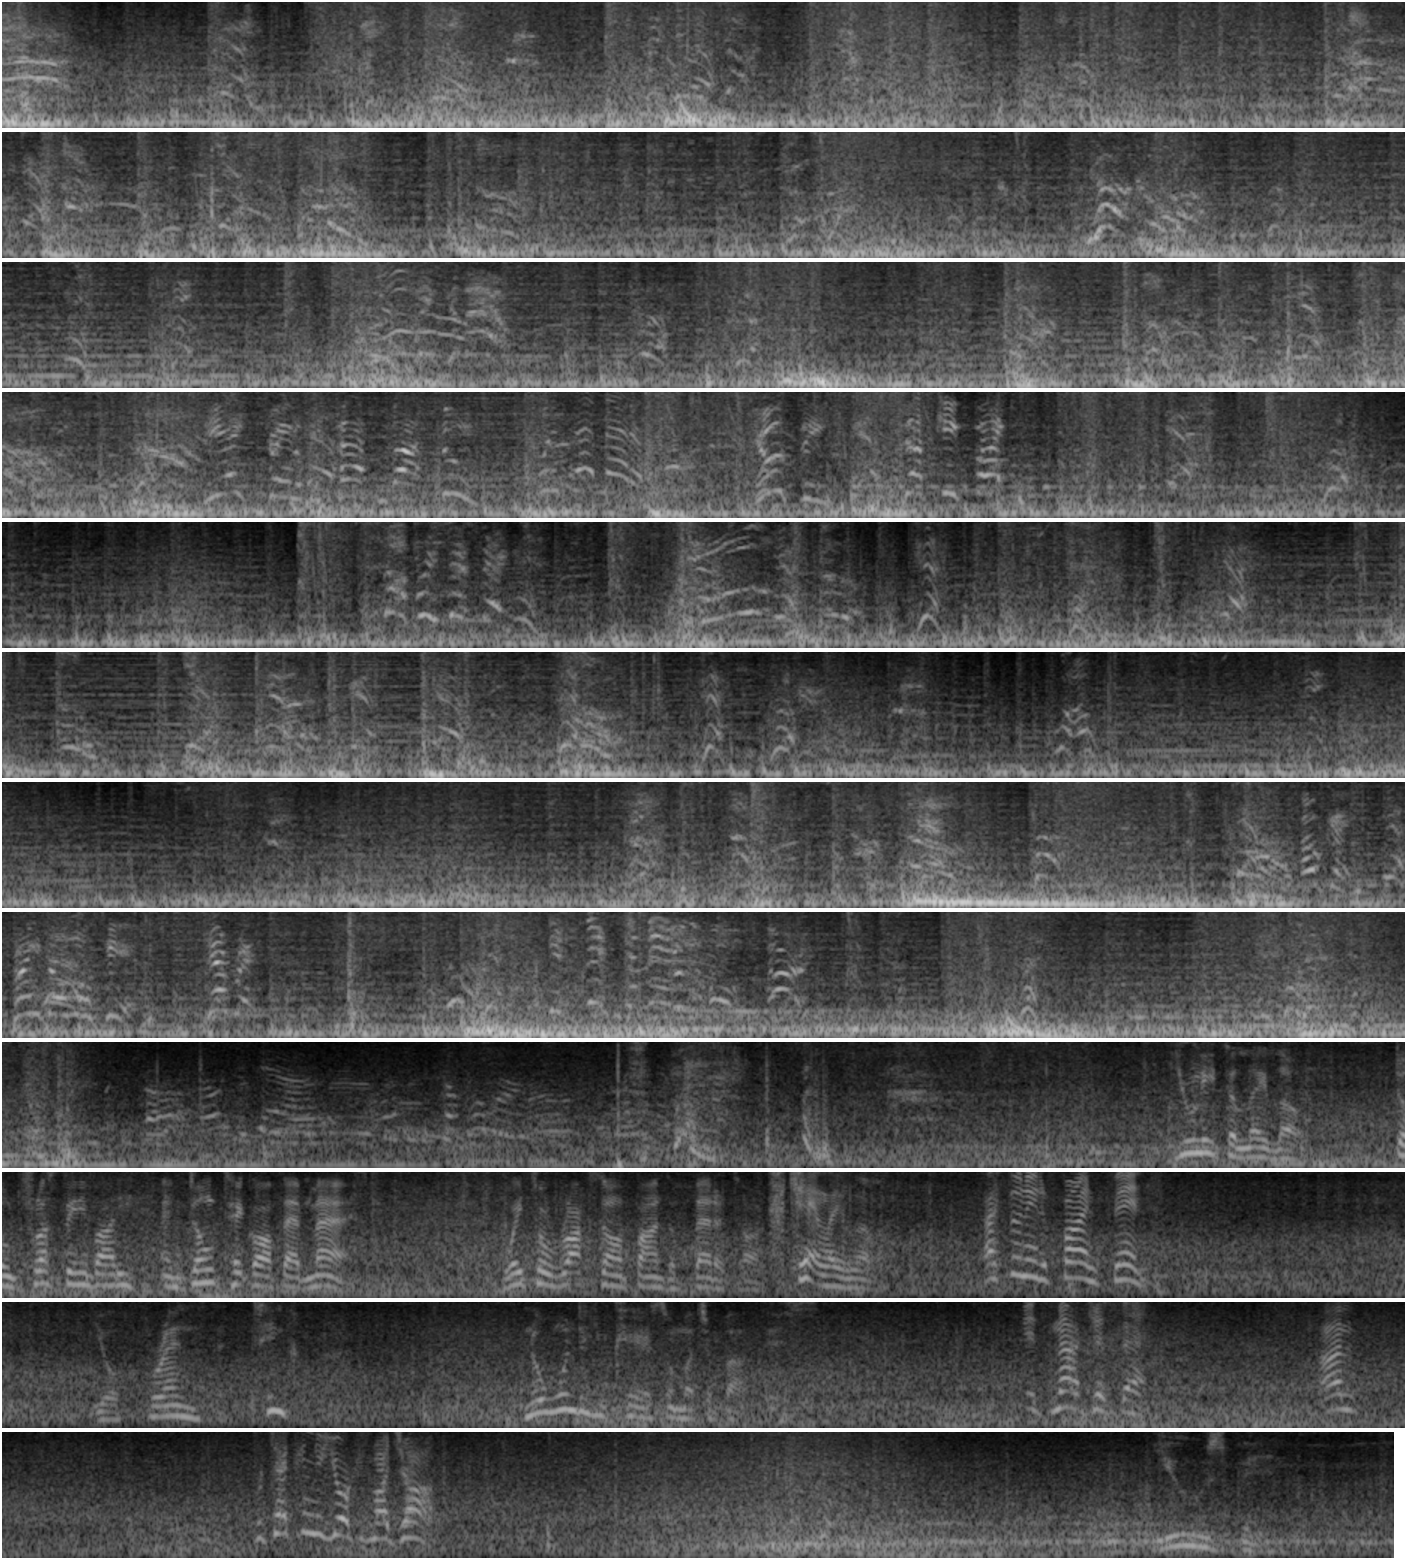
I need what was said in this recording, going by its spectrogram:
to lay low. Don't trust anybody, and don't take off that mask. Wait till Roxxon finds a better target. I can't lay low. I still need to find Phin. Your friend's the Tinkerer. No wonder you care so much about this. It's not just that. I'm... Protecting New York is my job. Use Phin.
